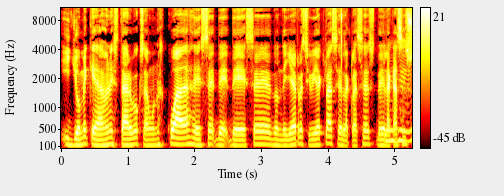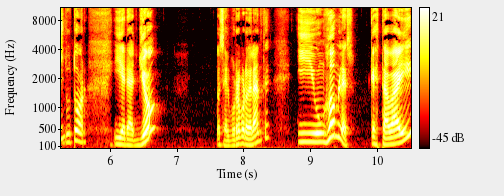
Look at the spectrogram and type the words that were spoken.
y yo me quedaba en Starbucks a unas cuadras de ese, de, de ese, donde ella recibía clases, de la clase, de la casa de su tutor, y era yo, o sea, el burro por delante, y un homeless que estaba ahí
